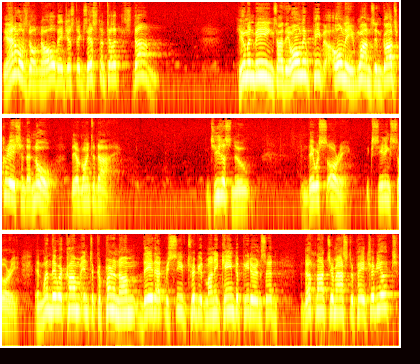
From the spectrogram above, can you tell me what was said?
The animals don't know, they just exist until it's done. Human beings are the only people, only ones in God's creation that know they are going to die. Jesus knew, and they were sorry, exceeding sorry. And when they were come into Capernaum, they that received tribute money came to Peter and said, Doth not your master pay tribute?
